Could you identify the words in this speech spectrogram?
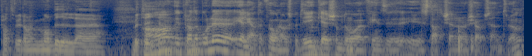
Pratar vi om mobilbutiker? Ja, vi pratar både Elianten Phonehouse-butiker som då mm. finns i, i stadskärnan och köpcentrum.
